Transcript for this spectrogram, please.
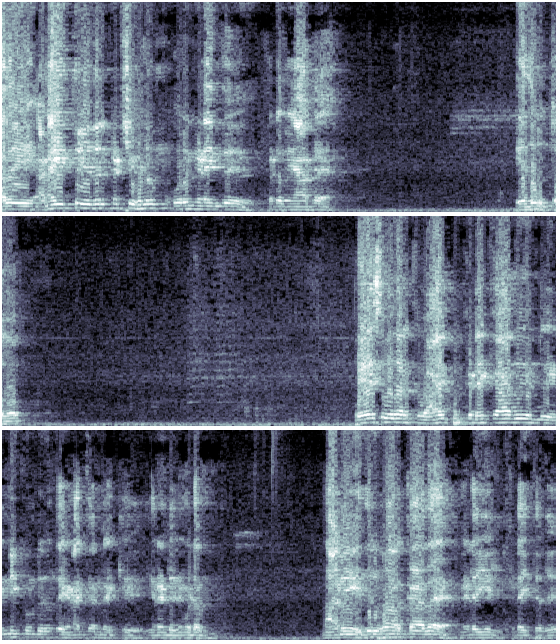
அதை அனைத்து எதிர்க்கட்சிகளும் ஒருங்கிணைந்து கடுமையாக எதிர்த்தோம். பேசுவதற்கு வாய்ப்பு கிடைக்காது என்று எண்ணிக்கொண்டிருந்த எனக்கு அன்றைக்கு இரண்டு நிமிடம் நானே எதிர்பார்க்காத நிலையில் கிடைத்தது.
